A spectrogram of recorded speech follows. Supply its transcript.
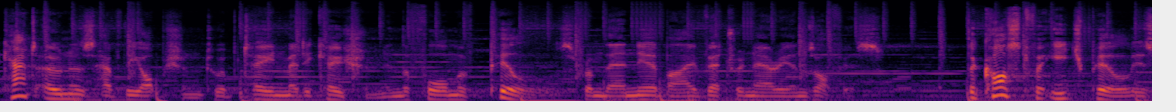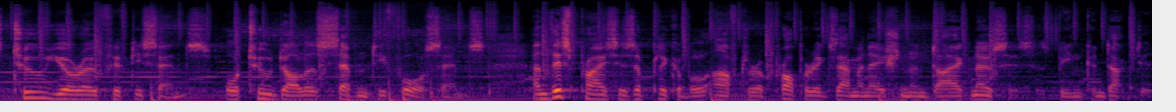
cat owners have the option to obtain medication in the form of pills from their nearby veterinarian's office. The cost for each pill is €2.50 Euro or $2.74 and this price is applicable after a proper examination and diagnosis has been conducted.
